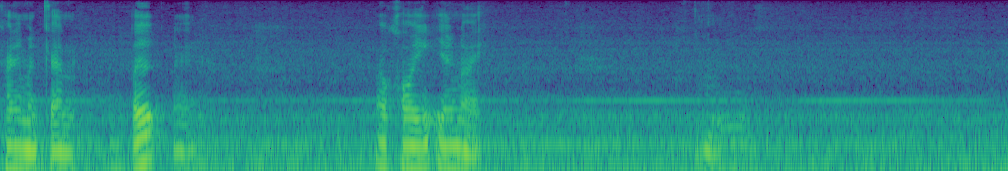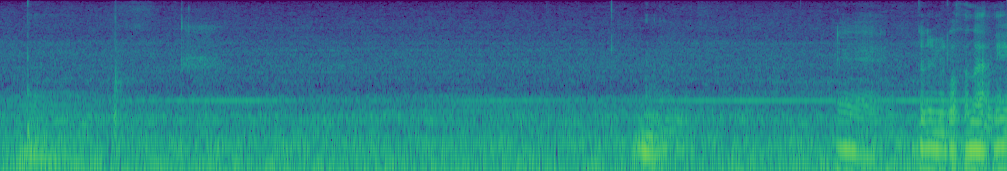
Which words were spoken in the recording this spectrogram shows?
ข้างนี้เหมือนกันปึ๊กเอาคอเอียงๆหน่อยจะอยู่ลักษณะนี้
